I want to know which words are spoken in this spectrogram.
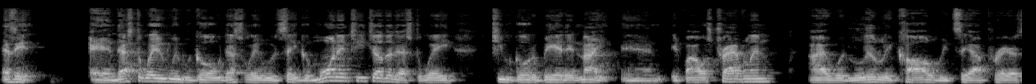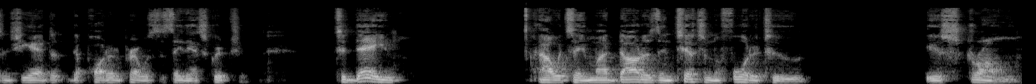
That's it. And that's the way we would go. That's the way we would say good morning to each other. That's the way she would go to bed at night. And if I was traveling, I would literally call, we'd say our prayers, and she had the part of the prayer was to say that scripture. Today, I would say my daughter's intentional fortitude is strong.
